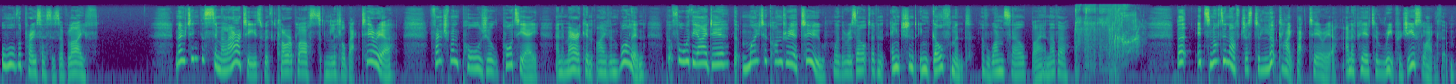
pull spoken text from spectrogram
all the processes of life. Noting the similarities with chloroplasts and little bacteria, Frenchman Paul Jules Portier and American Ivan Wallin put forward the idea that mitochondria too were the result of an ancient engulfment of one cell by another. But it's not enough just to look like bacteria and appear to reproduce like them.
